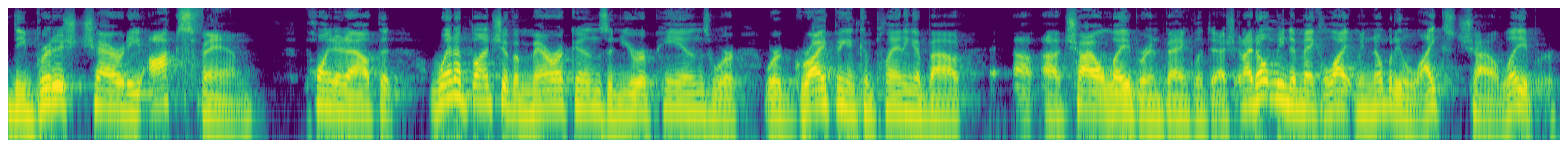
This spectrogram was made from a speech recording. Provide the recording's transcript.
the British charity Oxfam pointed out that when a bunch of Americans and Europeans were, were griping and complaining about uh, uh, child labor in Bangladesh, and I don't mean to make light, I mean, nobody likes child labor.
